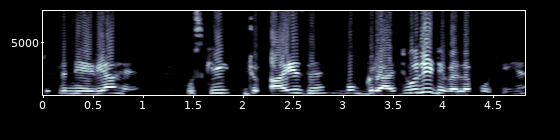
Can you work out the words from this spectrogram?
जो प्लेनेरिया है, उसकी जो आईज हैं, वो ग्रेजुअली डेवलप होती हैं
